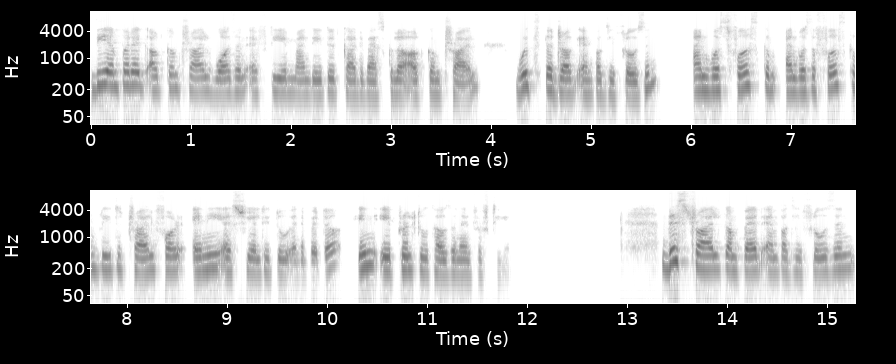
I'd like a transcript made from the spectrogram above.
the EMPA-REG outcome trial was an FDA mandated cardiovascular outcome trial with the drug empagliflozin and was first com- and was the first completed trial for any SGLT2 inhibitor in April 2015. This trial compared empagliflozin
